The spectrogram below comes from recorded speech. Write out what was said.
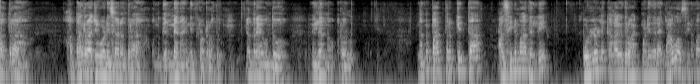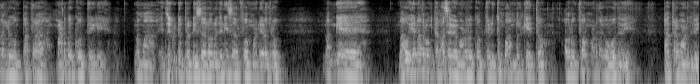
ಪಾತ್ರ ಆ ಬಾಲರಾಜು ಓಡಿ ಸರ್ ಹತ್ರ ಒಂದು ಗನ್ಮ್ಯಾನ್ ಆಗಿ ನಿಂತ್ಕೊಂಡಿರೋದು. ಅಂದರೆ ಒಂದು ವಿಲನ್ನು ರೋಲು. ನನ್ನ ಪಾತ್ರಕ್ಕಿಂತ ಆ ಸಿನಿಮಾದಲ್ಲಿ ಒಳ್ಳೊಳ್ಳೆ ಕಲಾವಿದರು ಹಾಕಿ ಮಾಡಿದ್ದಾರೆ. ನಾವು ಆ ಸಿನಿಮಾದಲ್ಲಿ ಒಂದು ಪಾತ್ರ ಮಾಡಬೇಕು ಅಂತೇಳಿ ನಮ್ಮ executive producer Rajani sir phone ಮಾಡಿ ಹೇಳಿದ್ರು. ನಮಗೆ ನಾವು ಏನಾದರೂ ಒಂದು ಕಲಾ ಸೇವೆ ಮಾಡಬೇಕು ಅಂತೇಳಿ ತುಂಬ ಹಂಬಲಿಕೆ ಇತ್ತು. ಅವ್ರೊಂದು ಫೋನ್ ಮಾಡಿದಾಗ ಹೋದ್ವಿ ಪಾತ್ರ ಮಾಡಿದ್ವಿ.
